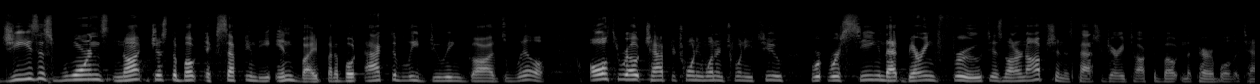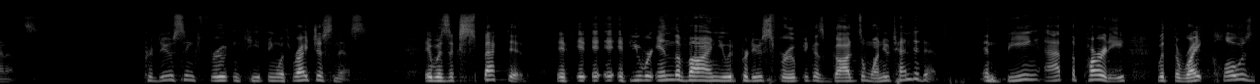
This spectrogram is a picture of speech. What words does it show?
Jesus warns not just about accepting the invite, but about actively doing God's will. All throughout chapter 21 and 22, we're, we're seeing that bearing fruit is not an option, as Pastor Jerry talked about in the parable of the tenants. Producing fruit in keeping with righteousness. It was expected. If, if, if you were in the vine, you would produce fruit because God's the one who tended it. And being at the party with the right clothes,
